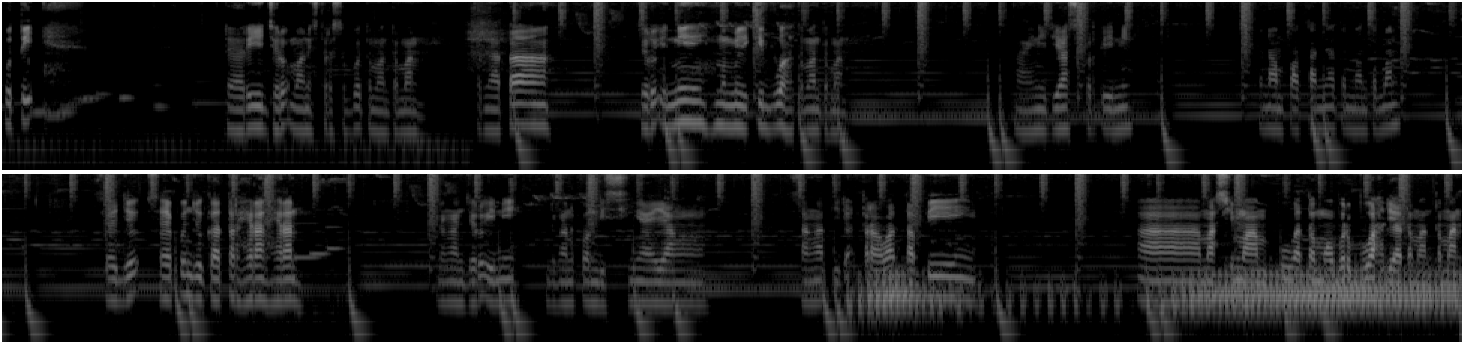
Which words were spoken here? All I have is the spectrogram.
putih dari jeruk manis tersebut teman-teman. Ternyata jeruk ini memiliki buah teman-teman. Nah ini dia seperti ini penampakannya teman-teman. Saya, saya pun juga terheran-heran dengan jeruk ini dengan kondisinya yang sangat tidak terawat tapi uh, masih mampu atau mau berbuah dia teman-teman.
